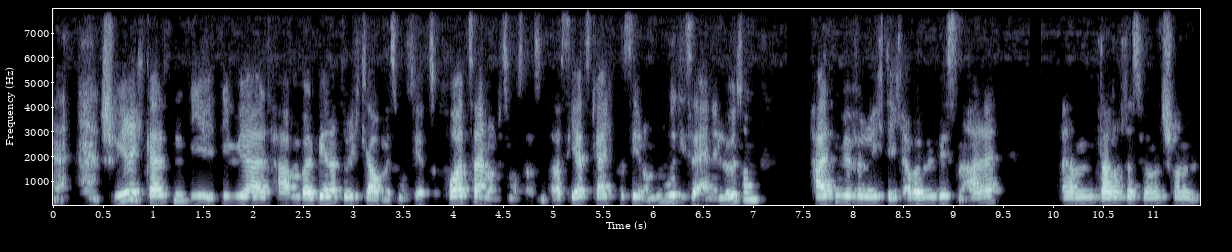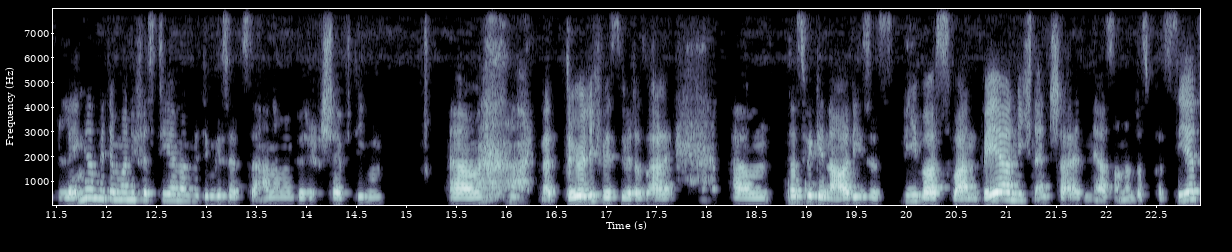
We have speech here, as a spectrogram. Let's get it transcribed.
Schwierigkeiten, die, die wir halt haben, weil wir natürlich glauben, es muss jetzt sofort sein und es muss das und das jetzt gleich passieren und nur diese eine Lösung halten wir für richtig. Aber wir wissen alle, ähm, dadurch, dass wir uns schon länger mit dem Manifestieren und mit dem Gesetz der Annahme beschäftigen, ähm, natürlich wissen wir das alle, ähm, dass wir genau dieses wie, was, wann, wer nicht entscheiden, ja, sondern das passiert,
